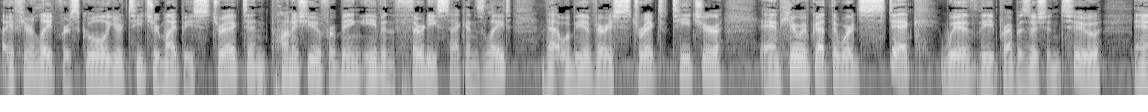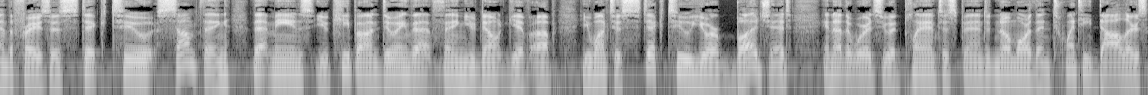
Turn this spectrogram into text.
If you're late for school, your teacher might be strict and punish you for being even 30 seconds late. That would be a very strict teacher. And here we've got the word stick with the preposition to. And the phrase is stick to something. That means you keep on doing that thing. You don't give up. You want to stick to your budget. In other words, you had planned to spend no more than $20.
